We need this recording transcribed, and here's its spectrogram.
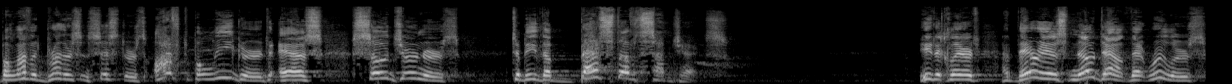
beloved brothers and sisters, oft beleaguered as sojourners, to be the best of subjects. He declared, There is no doubt that rulers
